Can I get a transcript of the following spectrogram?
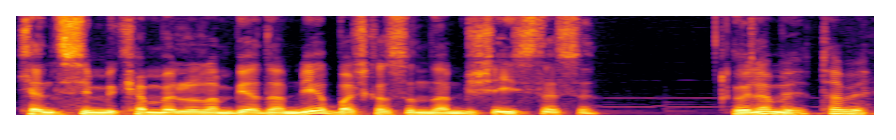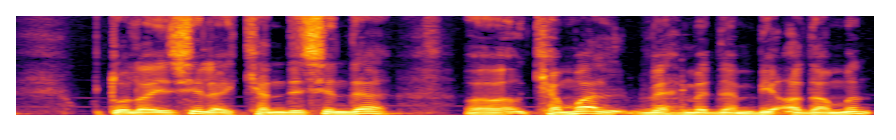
Kendisi mükemmel olan bir adam niye başkasından bir şey istesin? Öyle tabii, mi? Tabii. Dolayısıyla kendisinde e, kemal vehmeden bir adamın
